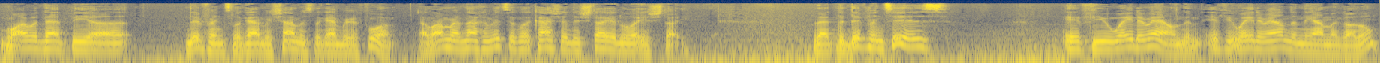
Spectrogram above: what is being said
Why would that be a difference, Lagabi Shabbos, Lagabi Refuah? Alam Rav Nachem Yitzchak Lakasha D'Shtay D'Lo That the difference is, if you wait around, and if you wait around in the Amagadol,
